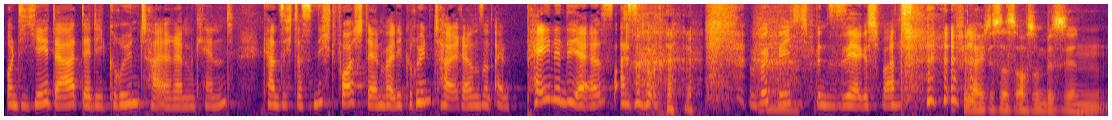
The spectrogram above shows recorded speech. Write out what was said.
Und jeder, der die Grüntalrennen kennt, kann sich das nicht vorstellen, weil die Grüntalrennen sind ein Pain in the Ass. Also wirklich, ich bin sehr gespannt. Vielleicht ist das auch so ein bisschen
